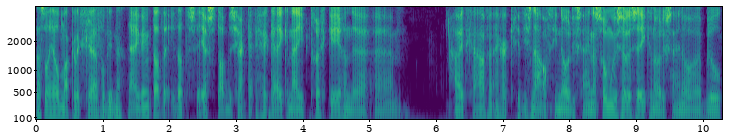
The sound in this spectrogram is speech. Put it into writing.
dat is wel heel makkelijk eh, verdienen. Ja, ik denk dat dat is de eerste stap. Dus ga, ga kijken naar je terugkerende ehm, uitgaven en ga kritisch naar of die nodig zijn. En sommige zullen zeker nodig zijn hoor. Ik bedoel,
